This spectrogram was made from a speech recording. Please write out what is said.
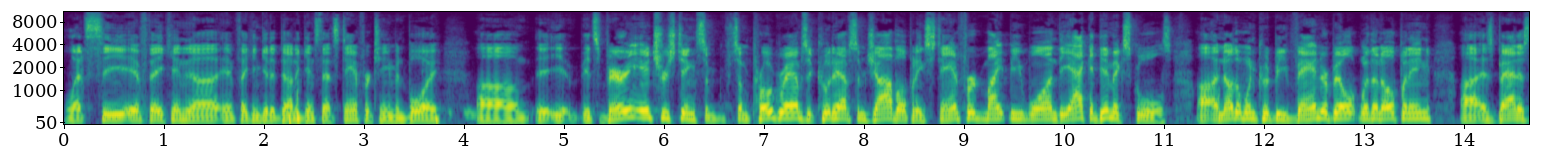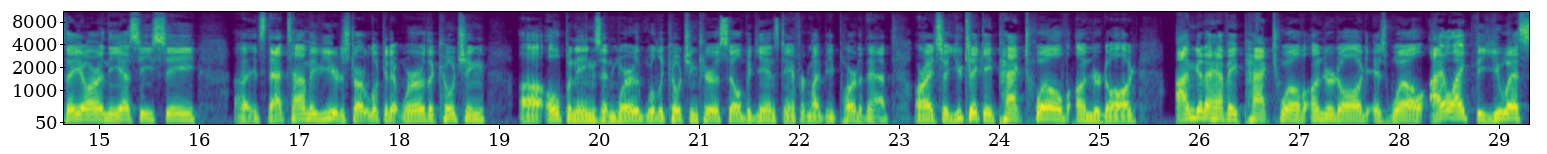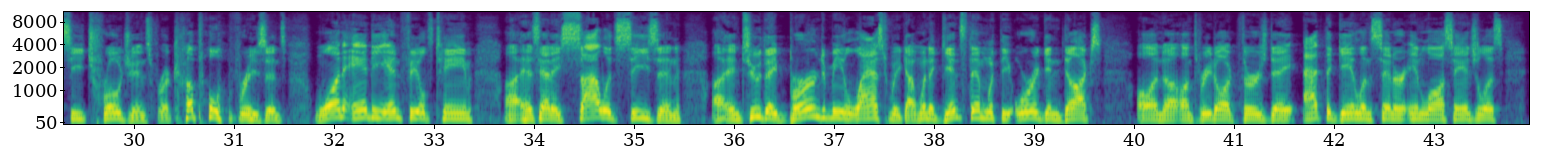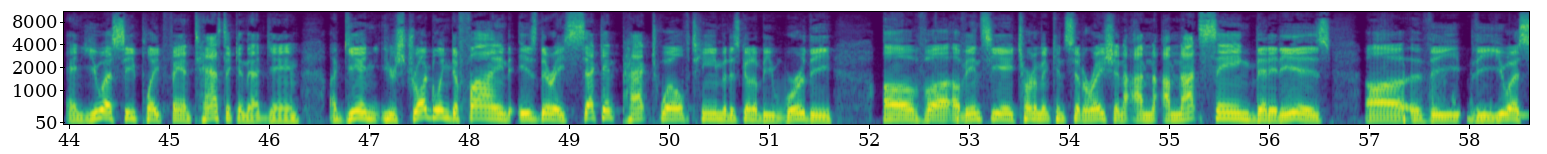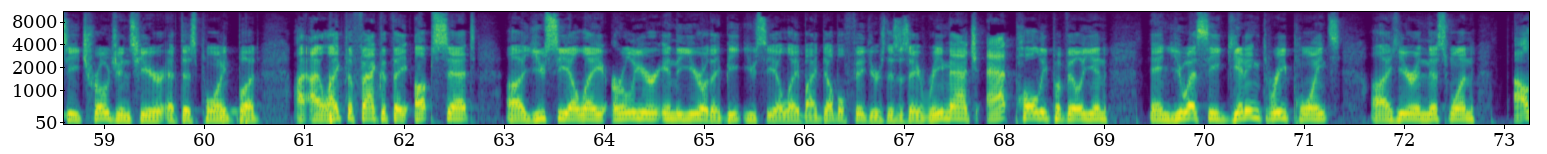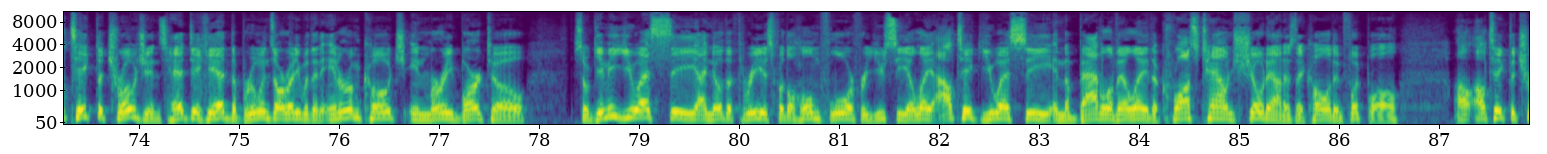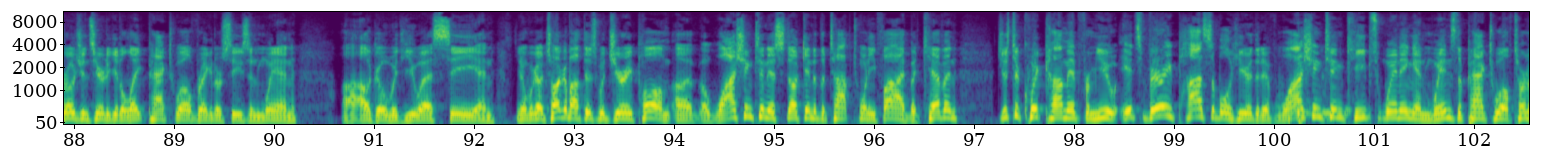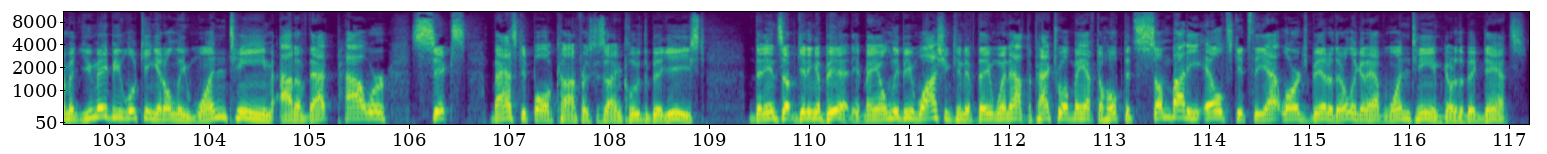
Let's see if they can uh, if they can get it done against that Stanford team. And boy, um, it, it's very interesting. Some some programs that could have some job openings. Stanford might be one. The academic schools. Uh, another one could be Vanderbilt with an opening. Uh, as bad as they are in the SEC, uh, it's that time of year to start looking at where are the coaching uh, openings and where will the coaching carousel begin. Stanford might be part of that. All right, so you take a Pac 12 underdog. I'm going to have a Pac 12 underdog as well. I like the USC Trojans for a couple of reasons. One, Andy Enfield's team uh, has had a solid season, uh, and two, they burned me last week. I went against them with the Oregon Ducks on uh, on Three Dog Thursday at the Galen Center in Los Angeles, and USC played fantastic in that game. Again, you're struggling to find is there a second Pac-12 team that is going to be worthy of uh, of NCAA tournament consideration. I'm I'm not saying that it is uh, the the USC Trojans here at this point, but I, I like the fact that they upset uh, UCLA earlier in the year, or they beat UCLA by double figures. This is a rematch at Pauley Pavilion, and USC getting three points uh, here in this one. I'll take the Trojans head to head. The Bruins already with an interim coach in Murry Bartow. So give me USC. I know the three is for the home floor for UCLA. I'll take USC in the Battle of LA, the crosstown showdown, as they call it in football. I'll, I'll take the Trojans here to get a late Pac 12 regular season win. Uh, I'll go with USC. And, you know, we're going to talk about this with Jerry Palm. Uh, Washington has snuck into the top 25, but Kevin, just a quick comment from you. It's very possible here that if Washington keeps winning and wins the Pac 12 tournament, you may be looking at only one team out of that Power Six basketball conference, because I include the Big East, that ends up getting a bid. It may only be Washington if they win out. The Pac 12 may have to hope that somebody else gets the at large bid, or they're only going to have one team go to the big dance.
